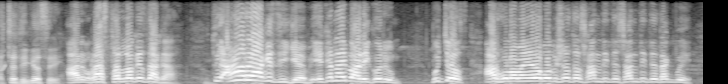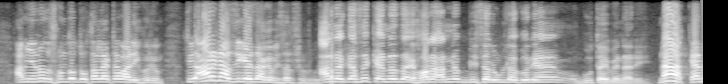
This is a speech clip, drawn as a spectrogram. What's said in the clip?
আচ্ছা ঠিক আছে। আর রাস্তার লগে জায়গা তুই আর আগে জিগাবি এখানেই বাড়ি করিম। বুঝছস? আর হলো মাইয়েরা ভবিষ্যতে শান্তিতে শান্তিতে থাকবে। আমি তো সুন্দর দোতলা একটা বাড়ি করিম। তুই আর না জিগে জায়গা বিচার শুরু আর আন্নের কাছে কেন যাই হর আন্নে বিচার উল্টা করি হ্যাঁ গুতাইবে না রে না কেন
